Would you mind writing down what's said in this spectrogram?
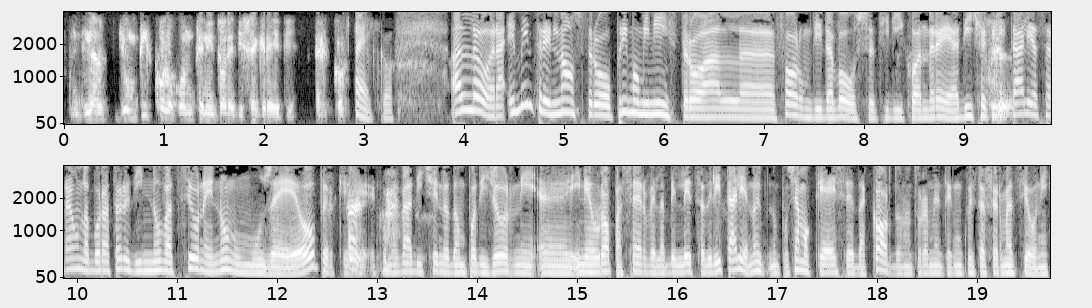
di, di, un piccolo contenitore di segreti. Ecco. ecco. Allora, e mentre il nostro primo ministro al eh, forum di Davos, ti dico Andrea, dice che l'Italia sarà un laboratorio di innovazione e non un museo, perché eh. come va dicendo da un po' di giorni eh, in Europa serve la bellezza dell'Italia, noi non possiamo che essere d'accordo naturalmente con queste affermazioni.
